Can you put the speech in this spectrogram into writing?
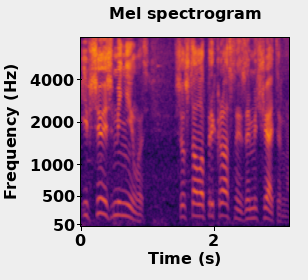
и все изменилось. Все стало прекрасно и замечательно.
